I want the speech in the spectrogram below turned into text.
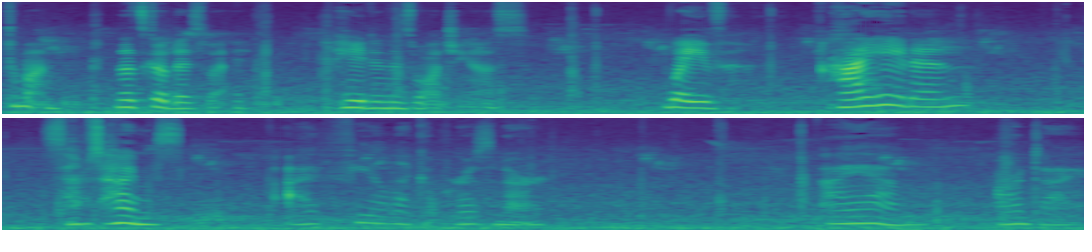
Come on, let's go this way. Hayden is watching us. Wave. Hi, Hayden. Sometimes I feel like a prisoner. I am, aren't I?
